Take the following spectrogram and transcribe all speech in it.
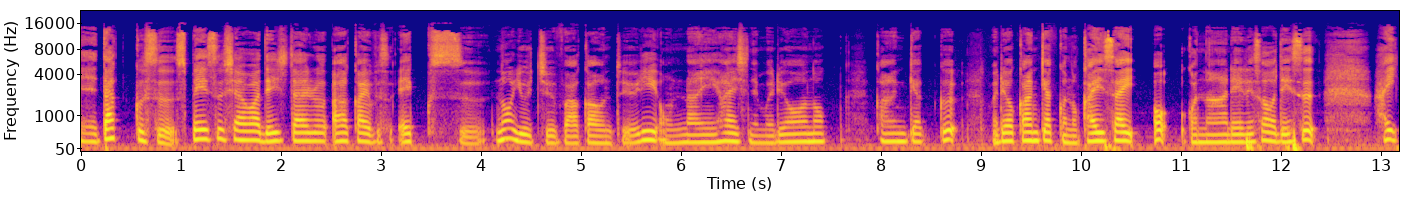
えー、DAX スペースシャワーデジタルアーカイブス X の YouTube アカウントよりオンライン配信で無料の観客、無料観客の開催を行われるそうです。はい。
